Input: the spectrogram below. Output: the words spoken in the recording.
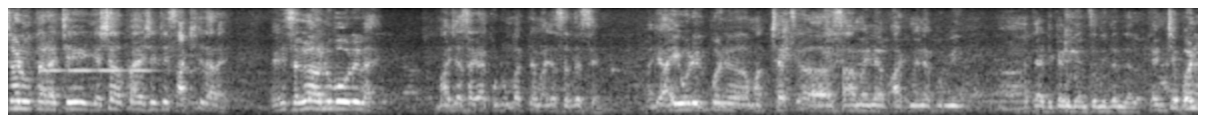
चढ उताराचे यश अपयशाचे साक्षीदार आहे यांनी सगळं अनुभवलेलं आहे. माझ्या सगळ्या कुटुंबातल्या माझ्या सदस्यांनी. माझे आई वडील पण मागच्याच सहा महिन्या आठ महिन्यापूर्वी त्या ठिकाणी त्यांचं निधन झालं. त्यांचे पण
